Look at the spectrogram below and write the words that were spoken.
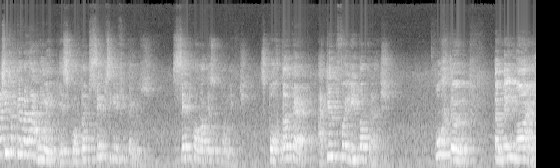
pratica porque vai dar ruim. E esse portanto sempre significa isso. Sempre coloca isso na tua mente. Esse portanto é aquilo que foi lido atrás. Portanto, também nós,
